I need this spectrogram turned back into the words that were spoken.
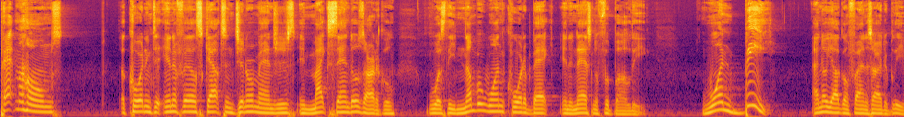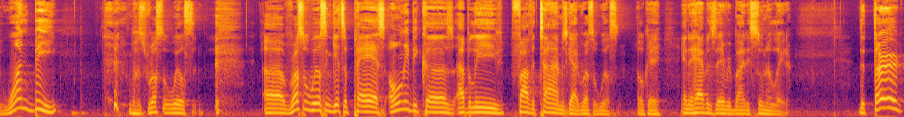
Pat Mahomes, according to NFL scouts and general managers in Mike Sando's article, was the number one quarterback in the National Football League. 1B, I know y'all gonna find this hard to believe. 1B was Russell Wilson. Uh, Russell Wilson gets a pass only because I believe Father Time has got Russell Wilson. Okay, and it happens to everybody sooner or later. The third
